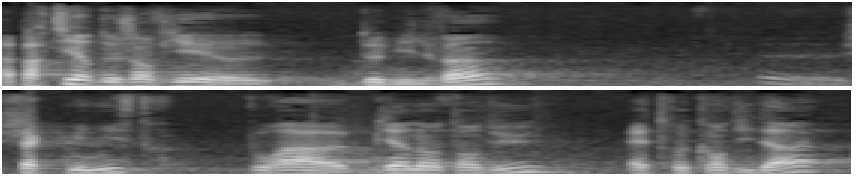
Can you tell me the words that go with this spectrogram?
À partir de janvier 2020, chaque ministre pourra bien entendu être candidat.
